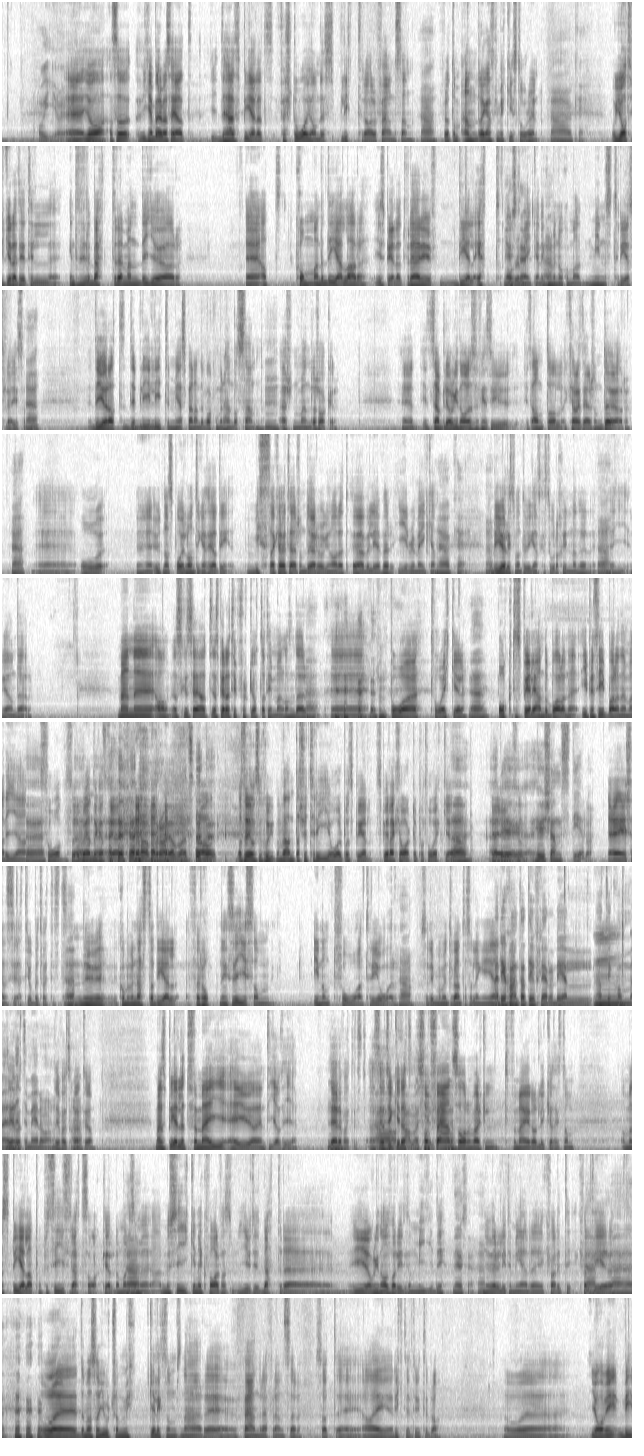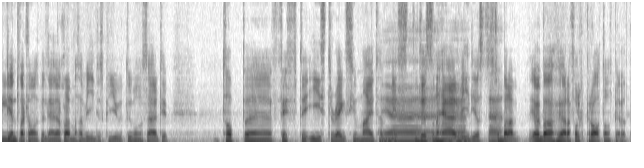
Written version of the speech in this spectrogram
Oj, oj, oj. Eh, ja, alltså vi kan börja med att säga att det här spelet förstår jag om det splittrar fansen. Ja, För att de ändrar ganska mycket i storyn. ja okej. Och jag tycker att det är till, inte till det bättre, men det gör eh, att kommande delar i spelet, för det här är ju del ett av Just det, remaken. Det kommer ja. nog komma minst tre skulle jag gissa på. Ja. Det gör att det blir lite mer spännande. Vad kommer hända sen? Mm. Eftersom de ändrar saker. Eh, till exempel i originalet så finns det ju ett antal karaktärer som dör. Ja, Eh, och eh, utan att spoila någonting kan jag säga att det är vissa karaktärer som dör i originalet överlever i remaken. ja okej. Ja. Och det gör liksom att det blir ganska stora skillnader Ja. redan där. Men eh, ja, jag skulle säga att jag spelar typ 48 timmar eller sånt där. Eh, på två veckor. Och då spelar jag ändå bara, när, i princip bara när Maria sov. Så det var ändå ganska... bra jobbat. Och så är det också sjukt, man väntar 23 år på ett spel, spelar klart det på två veckor. Ja, Det det, liksom- hur känns det då? Det känns jättejobbigt faktiskt. Ja. Nu kommer nästa del förhoppningsvis om inom två, tre år. Ja. Så det behöver inte vänta så länge igen. Ja, det är skönt att det är flera del, att Mm, det kommer det är- lite mer då. Det är faktiskt skönt ja. Men spelet för mig är ju en 10 av 10. Det är det faktiskt. Alltså Mm. Ja, jag tycker att som kul. fan så har de verkligen för mig då lyckats liksom ja, men spela på precis rätt saker. De har liksom, Ja. Musiken är kvar fast givetvis bättre. I originalet var det liksom midi. Det, ja. Nu är det lite mer eh, kvalitet, kvaliteter. Och eh, de har så gjort så mycket liksom såna här eh, fanreferenser. Så att, eh, ja, det är riktigt, riktigt bra. Och eh, jag vill, ju inte vara klar med än. Jag har kollat massa videos på YouTube om så här typ Top eh, 50 Easter eggs you might have missed. Det är såna här videos som bara... Jag vill bara höra folk prata om spelet.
